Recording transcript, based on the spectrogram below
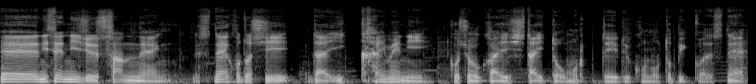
えー、2023年ですね、今年第1回目にご紹介したいと思っているこのトピックはですね、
